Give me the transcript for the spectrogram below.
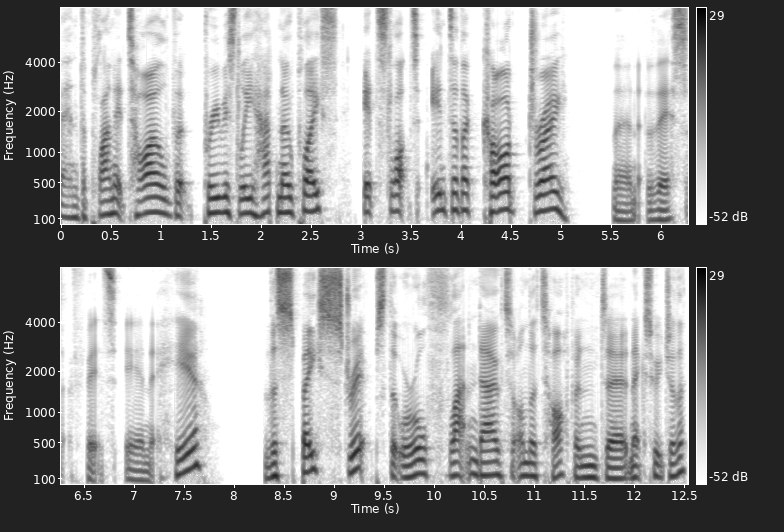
Then the planet tile that previously had no place, it slots into the card tray. Then this fits in here. The space strips that were all flattened out on the top and uh, next to each other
